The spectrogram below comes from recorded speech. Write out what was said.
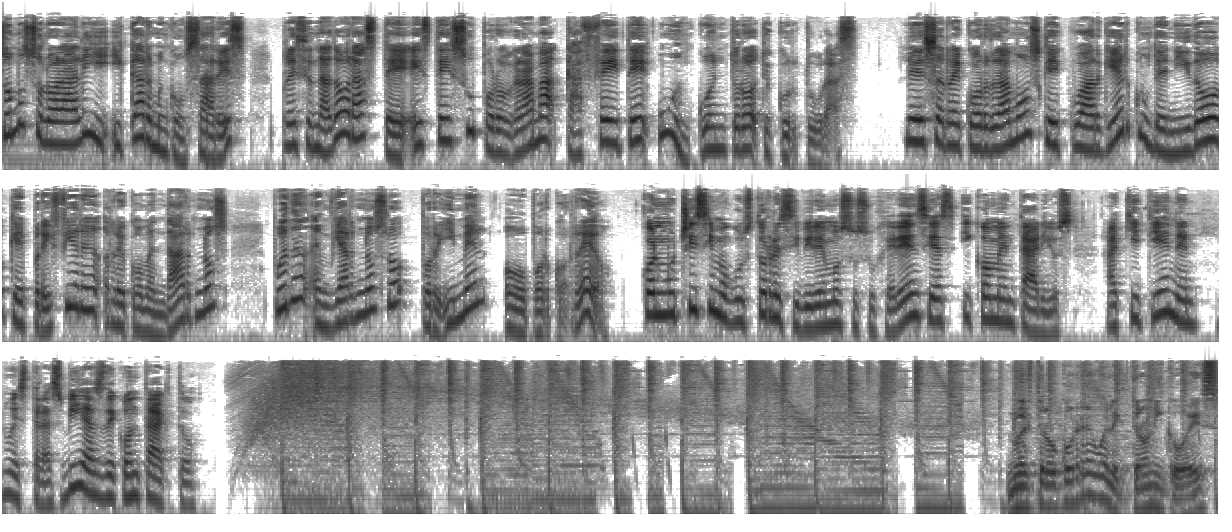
Somos Lorali y Carmen González, presentadoras de este su programa Café de un encuentro de culturas. Les recordamos que cualquier contenido que prefieren recomendarnos pueden enviárnoslo por email o por correo. Con muchísimo gusto recibiremos sus sugerencias y comentarios. Aquí tienen nuestras vías de contacto. Nuestro correo electrónico es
